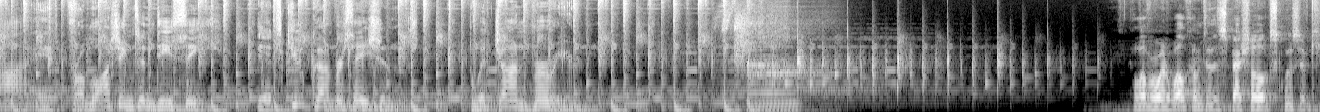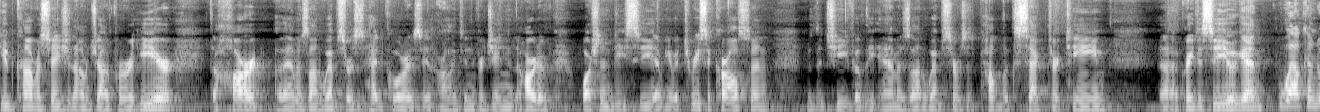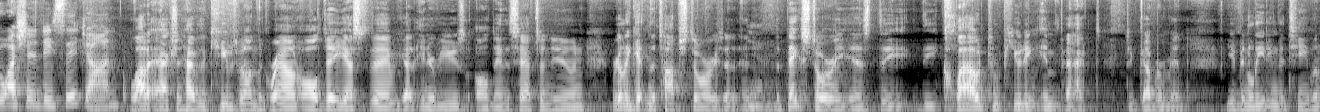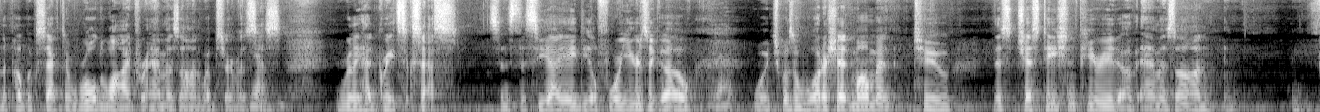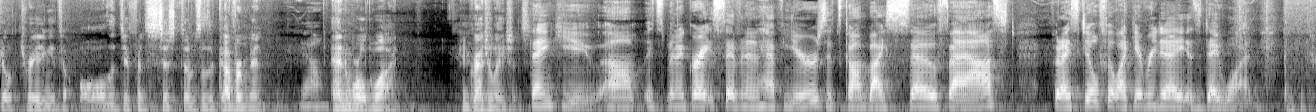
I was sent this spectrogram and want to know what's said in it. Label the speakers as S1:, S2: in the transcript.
S1: Live from Washington, D.C., it's CUBE Conversations with John Furrier.
S2: Hello, everyone. Welcome to this special exclusive CUBE conversation. I'm John Furrier here, the heart of Amazon Web Services headquarters in Arlington, Virginia, the heart of Washington, D.C. I'm here with Teresa Carlson, who's the chief of the Amazon Web Services public sector team. Uh, great to see you again.
S3: Welcome to Washington, D.C., John.
S2: A lot of action having the cubes been on the ground all day yesterday. We got interviews all day this afternoon, really getting the top stories. And, and yeah. the big story is the, the cloud computing impact to government. You've been leading the team on the public sector worldwide for Amazon Web Services. Yep. Really had great success since the CIA deal four years ago, yep. which was a watershed moment to this gestation period of Amazon infiltrating into all the different systems of the government yeah. and worldwide. Congratulations.
S3: Thank you. Um, it's been a great seven and a half years. It's gone by so fast but I still feel like every day is day one.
